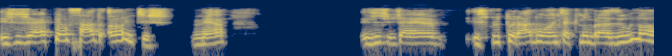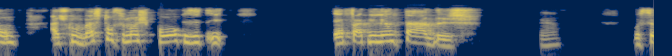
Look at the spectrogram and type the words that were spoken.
isso já é pensado antes, né? Isso já é estruturado antes. Aqui no Brasil, não. As conversas estão sendo aos poucos e, e é, fragmentadas. É. Você,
